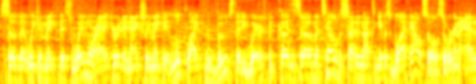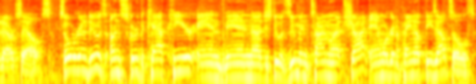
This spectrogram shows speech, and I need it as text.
so that we can make this way more accurate and actually make it look like the boots that he wears because uh, Mattel decided not to give us black outsoles, so we're going to add it ourselves. So what we're going to do is unscrew the cap here and then uh, just do a zoom in time-lapse shot and we're going to paint up these outsoles.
